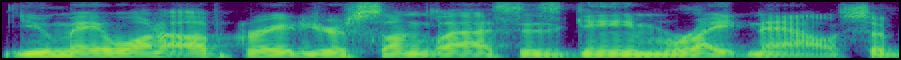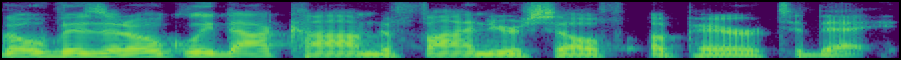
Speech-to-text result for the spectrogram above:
you may want to upgrade your sunglasses game right now. So go visit oakley.com to find yourself a pair today.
